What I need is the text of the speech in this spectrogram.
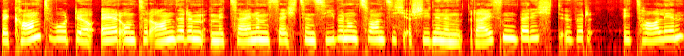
Bekannt wurde er unter anderem mit seinem 1627 erschienenen Reisenbericht über Italien.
